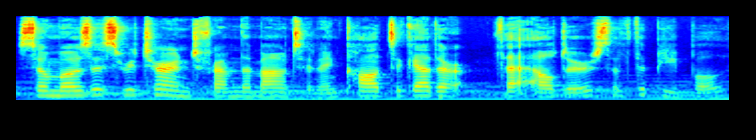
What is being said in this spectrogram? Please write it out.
So Moses returned from the mountain and called together the elders of the people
